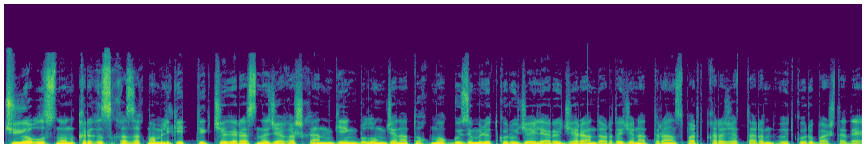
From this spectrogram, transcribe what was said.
чүй облусунун кыргыз казак мамлекеттик чек арасында жайгашкан кең булуң жана токмок көзөмөл өткөрүү жайлары жарандарды жана транспорт каражаттарын өткөрүп баштады.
